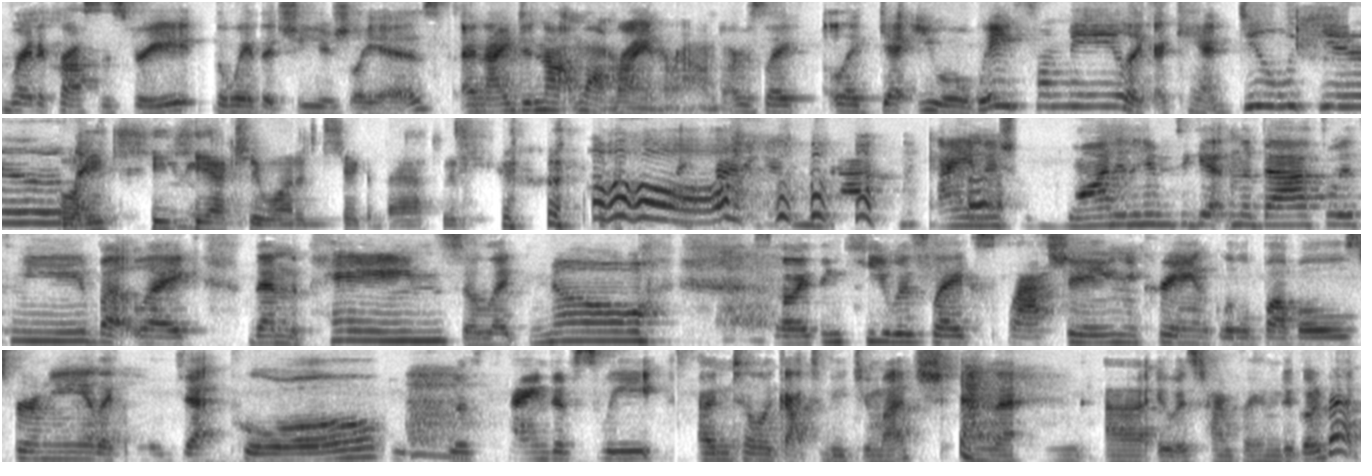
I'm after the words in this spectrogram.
right across the street the way that she usually is. And I did not want Ryan around. I was like, like get you away from me. Like I can't deal with you. Well, like, he, he, he actually actually wanted to take a bath with you. oh. I initially wanted him to get in the bath with me, but like then the pain, so like no. So I think he was like splashing and creating little bubbles for me, like a little jet pool. It was kind of sweet until it got to be too much, and then uh, it was time for him to go to bed.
